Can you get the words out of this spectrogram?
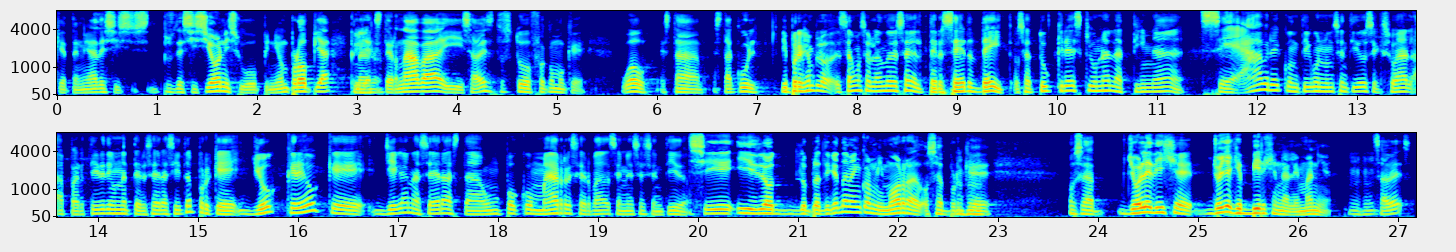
que tenía decis- pues, decisión y su opinión propia y Claro. la externaba y, ¿sabes? Entonces todo fue como que, wow, está, está cool. Y por ejemplo, estamos hablando de ese del tercer date. O sea, ¿tú crees que una latina se abre contigo en un sentido sexual a partir de una tercera cita? Porque yo creo que llegan a ser hasta un poco más reservadas en ese sentido. Sí, y lo, lo platiqué también con mi morra, o sea, porque, o sea, yo le dije, yo llegué virgen a Alemania. ¿sabes?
